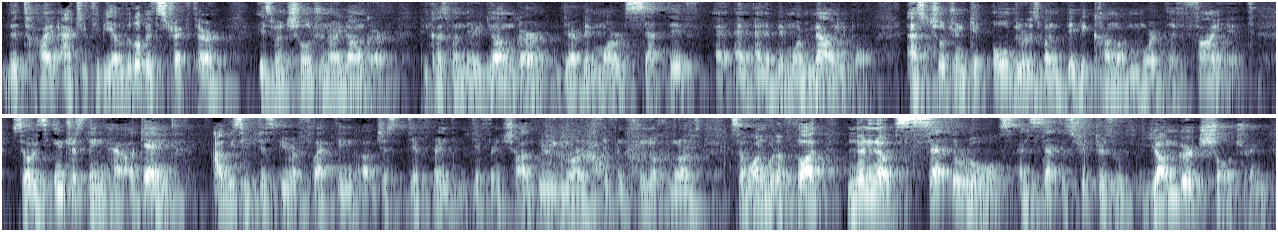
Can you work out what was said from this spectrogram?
the time actually to be a little bit stricter is when children are younger because when they're younger, they're a bit more receptive and, and, and, a bit more malleable. As children get older, is when they become more defiant. So it's interesting how, again, obviously, you just be reflecting of just different different child rearing norms, different chinuch norms. So one would have thought, no, no, no, set the rules and set the strictures with younger children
